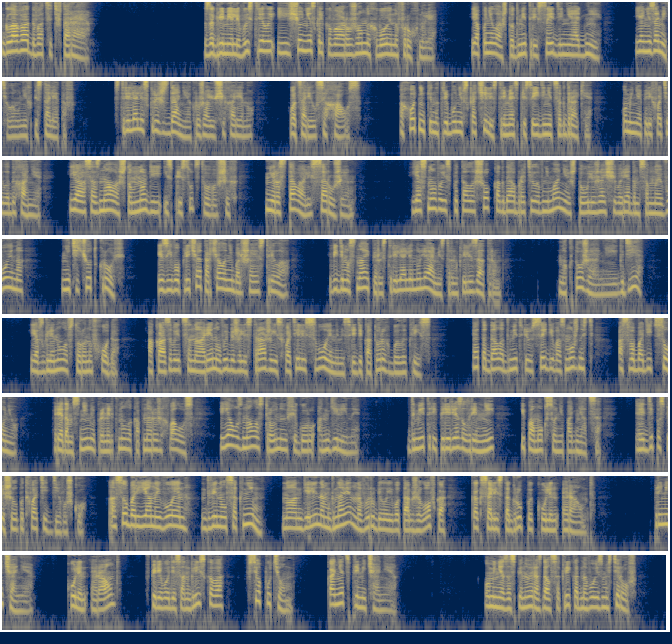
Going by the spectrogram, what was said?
Глава 22. Загремели выстрелы, и еще несколько вооруженных воинов рухнули. Я поняла, что Дмитрий с Эдди не одни. Я не заметила у них пистолетов. Стреляли с крыш зданий, окружающих арену. Воцарился хаос. Охотники на трибуне вскочили, стремясь присоединиться к драке. У меня перехватило дыхание. Я осознала, что многие из присутствовавших не расставались с оружием. Я снова испытала шок, когда обратила внимание, что у лежащего рядом со мной воина не течет кровь. Из его плеча торчала небольшая стрела. Видимо, снайперы стреляли нулями с транквилизатором. Но кто же они и где? Я взглянула в сторону входа. Оказывается, на арену выбежали стражи и схватились с воинами, среди которых был и Крис. Это дало Дмитрию Седи возможность освободить Соню. Рядом с ними промелькнула копна рыжих волос, и я узнала стройную фигуру Ангелины — Дмитрий перерезал ремни и помог Соне подняться. Эдди поспешил подхватить девушку. Особо рьяный воин двинулся к ним, но Ангелина мгновенно вырубила его так же ловко, как солиста группы Кулин Эраунд. Примечание. Кулин Эраунд в переводе с английского «все путем. Конец примечания. У меня за спиной раздался крик одного из мастеров.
